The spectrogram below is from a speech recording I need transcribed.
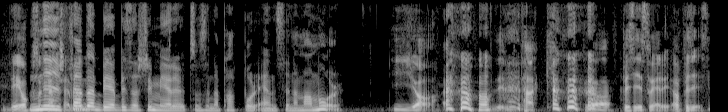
Det är också kanske, Nyfödda men- bebisar ser mer ut som sina pappor än sina mammor. Ja, tack. Ja, precis så är det. Ja, precis.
